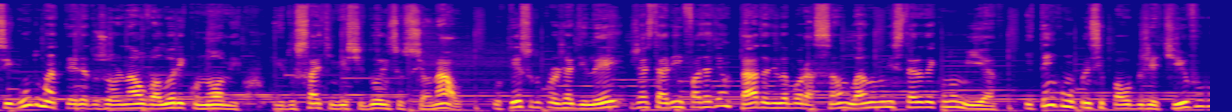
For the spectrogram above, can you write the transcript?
Segundo matéria do jornal Valor Econômico e do site Investidor Institucional, o texto do projeto de lei já estaria em fase adiantada de elaboração lá no Ministério da Economia e tem como principal objetivo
